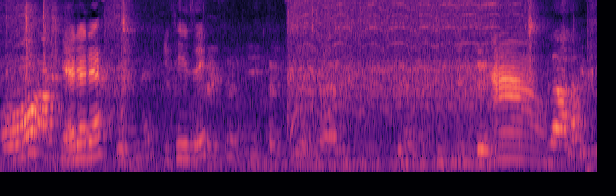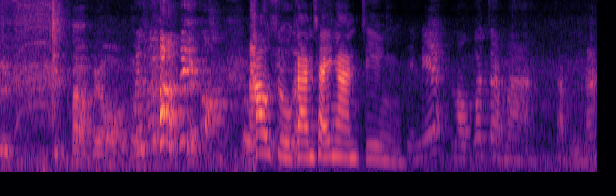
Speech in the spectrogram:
โอ้เอาเดี๋ยวเดี๋ยวเดี๋ยวอีกทีสิอ้าว เหรอเข้าสู่การใช้งานจริงทีนี้เราก็จะมาแบบนี้นะ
